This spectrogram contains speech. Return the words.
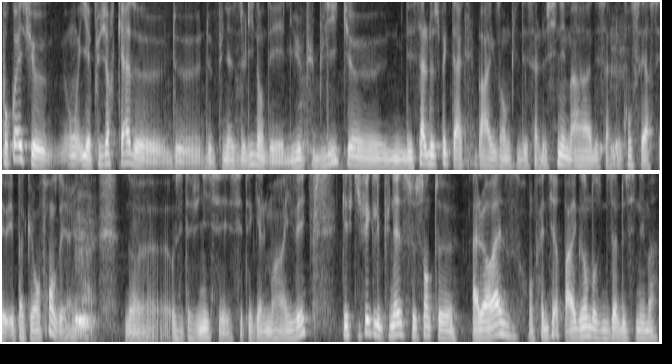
Pourquoi est-ce qu'il y a plusieurs cas de, de, punaises de lit dans des lieux publics, euh, des salles de spectacle par exemple, des salles de cinéma, des salles de concert, et pas que en France d'ailleurs, aux États-Unis c'est également arrivé. Qu'est-ce qui fait que les punaises se sentent euh, à leur aise, on va dire, par exemple dans une salle de cinéma?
